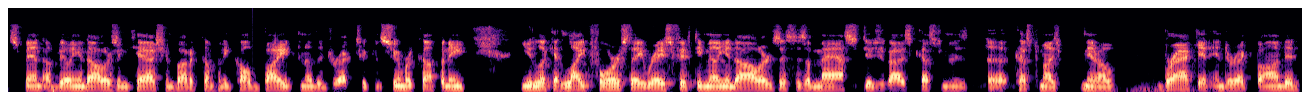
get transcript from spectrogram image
spent a billion dollars in cash and bought a company called Byte, another direct to consumer company. You look at Lightforce; they raised $50 million. This is a mass digitized, customized, uh, customized you know, bracket and direct bonded.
